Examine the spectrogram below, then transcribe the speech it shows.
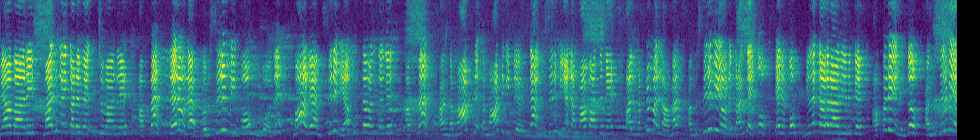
வியாபாரி மளிகை கடை வச்சுவாரு. அப்ப தெருவுல ஒரு சிறுமி போகும்போது மாடு அந்த சிறுமிய முட்டை வந்தது. அப்ப அந்த மாட்டு மாட்டுக்கிட்ட இருந்து அந்த சிறுமிய நான் காப்பாத்தினேன். அது மட்டும் அல்லாம அந்த சிறுமியோட தந்தைக்கும் எனக்கும் நிலத்தகராறு இருக்கு. அப்படி இருந்தும் அந்த சிறுமியை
